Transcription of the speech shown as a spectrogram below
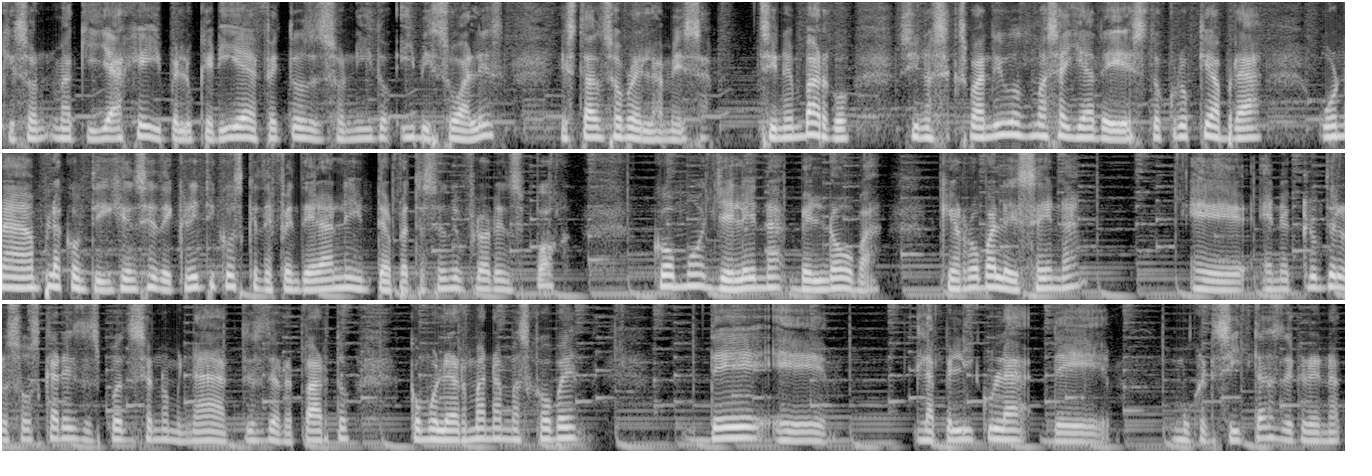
que son maquillaje y peluquería, efectos de sonido y visuales, están sobre la mesa. Sin embargo, si nos expandimos más allá de esto, creo que habrá una amplia contingencia de críticos que defenderán la interpretación de Florence Pugh como Yelena Belova, que roba la escena eh, en el Club de los Óscares después de ser nominada actriz de reparto como la hermana más joven de eh, la película de Mujercitas de Greta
